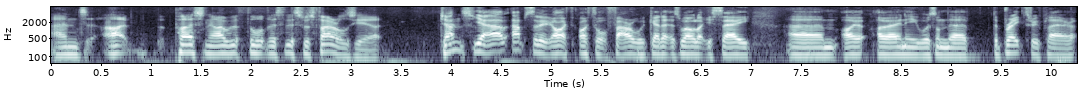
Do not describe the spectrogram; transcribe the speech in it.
And I, personally, I would have thought this this was Farrell's year. Gents? Yeah, absolutely. I, I thought Farrell would get it as well, like you say. Um, I, was on the, the breakthrough player,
